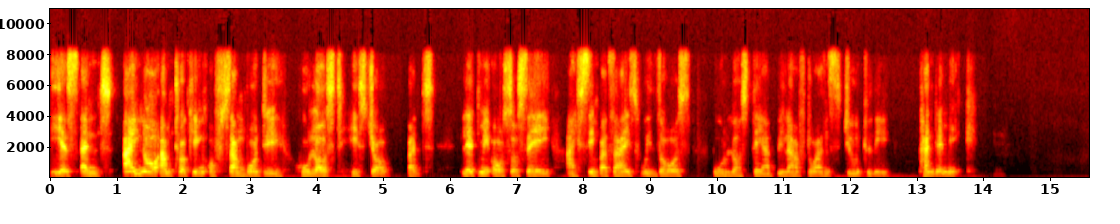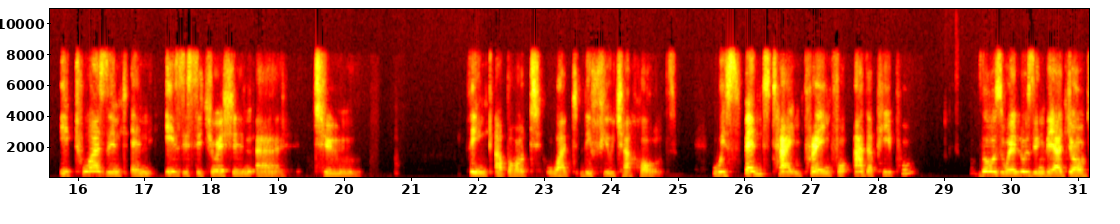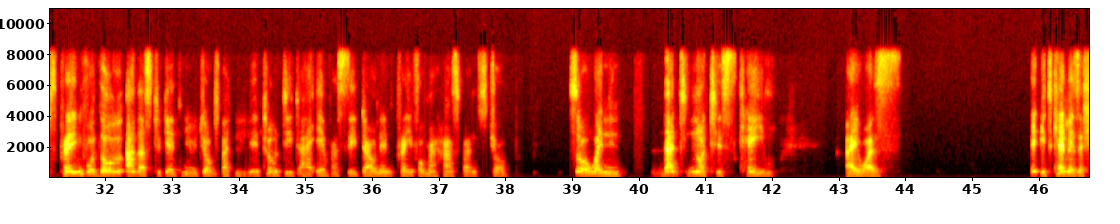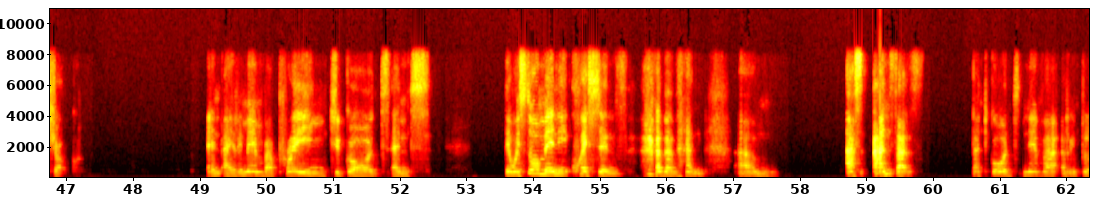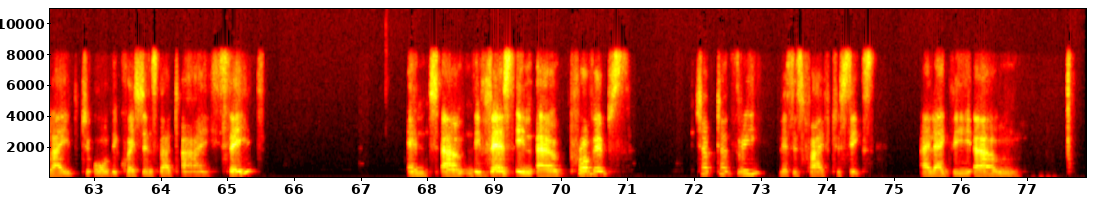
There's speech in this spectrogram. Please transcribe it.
Yes, and I know I'm talking of somebody who lost his job, but let me also say I sympathize with those who lost their beloved ones due to the pandemic. It wasn't an easy situation uh, to think about what the future holds we spent time praying for other people, those who were losing their jobs, praying for those others to get new jobs. But little did I ever sit down and pray for my husband's job. So when that notice came, I was, it came as a shock. And I remember praying to God, and there were so many questions rather than um, as answers. But God never replied to all the questions that I said. And um, the verse in uh, Proverbs chapter 3, verses 5 to 6. I like the um,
